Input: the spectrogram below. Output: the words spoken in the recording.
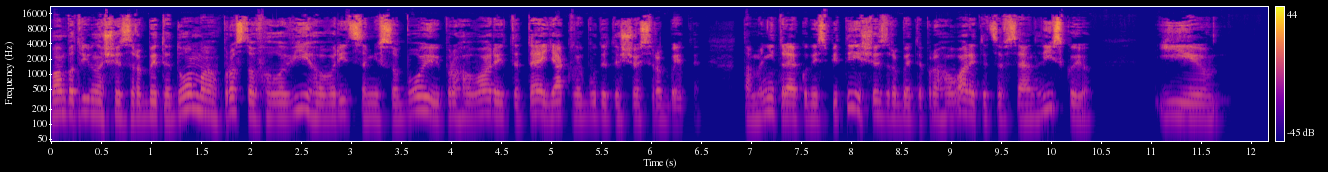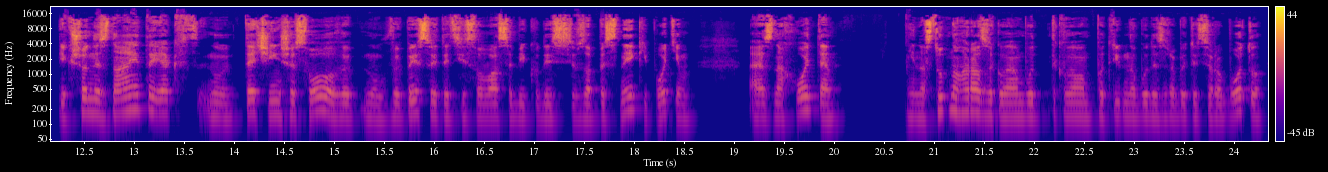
вам потрібно щось зробити вдома, просто в голові говоріть самі собою і проговорюйте те, як ви будете щось робити. Там мені треба кудись піти і щось зробити. Проговорюйте це все англійською. І якщо не знаєте, як ну, те чи інше слово, ви ну, виписуєте ці слова собі кудись в записник і потім е, знаходьте. І наступного разу, коли вам буде, коли вам потрібно буде зробити цю роботу,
